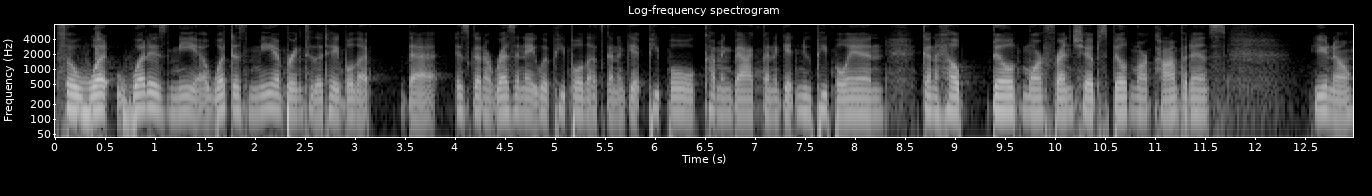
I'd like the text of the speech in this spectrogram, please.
so what what is mia what does mia bring to the table that that is going to resonate with people that's going to get people coming back going to get new people in going to help build more friendships build more confidence you know,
